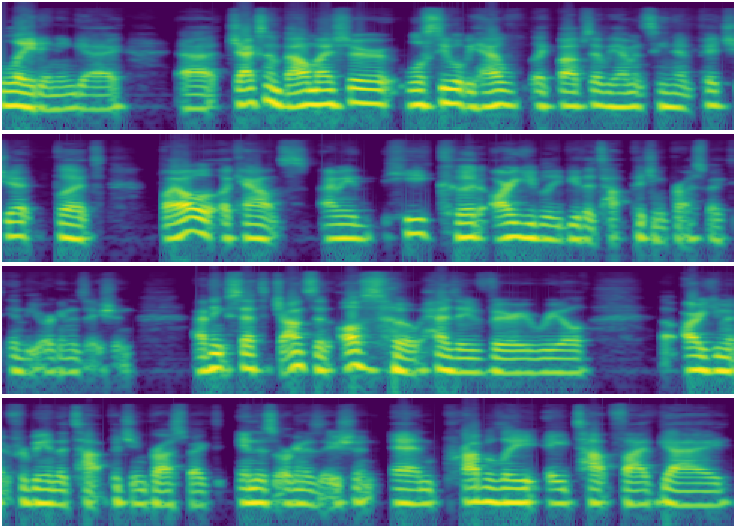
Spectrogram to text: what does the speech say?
late inning guy. Uh, Jackson Baumeister, we'll see what we have. Like Bob said, we haven't seen him pitch yet, but by all accounts, I mean, he could arguably be the top pitching prospect in the organization. I think Seth Johnson also has a very real argument for being the top pitching prospect in this organization and probably a top five guy,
